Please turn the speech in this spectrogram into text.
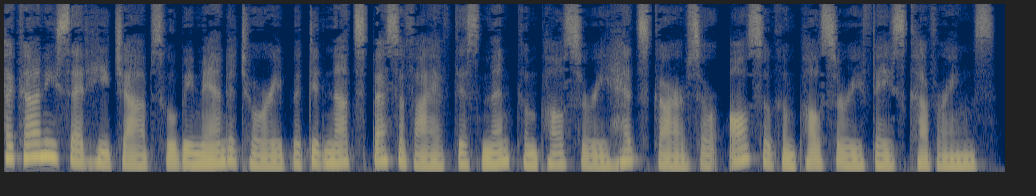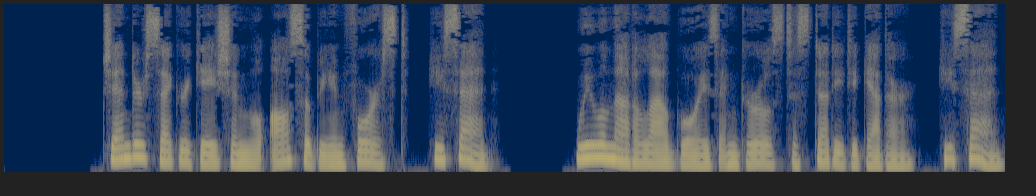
Haqqani said hijabs will be mandatory but did not specify if this meant compulsory headscarves or also compulsory face coverings. Gender segregation will also be enforced, he said. We will not allow boys and girls to study together, he said.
